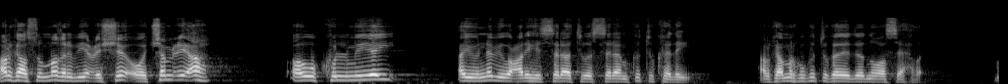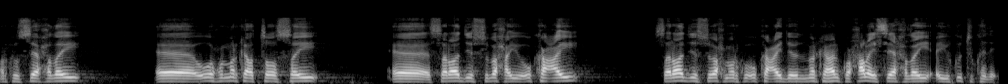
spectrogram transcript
halkaasuu maqhrib iyo cishe oo jamci ah oo uu kulmiyey ayuu nebigu calayhi salaatu wasalaam ku tukaday. Halkaa markuu ku tukaday deedna waa seexday. Markuu seexday wuxuu markaa toosay salaaddii subax ayuu u kacay salaaddii subax markuu u kacay dabadeed markaa halkuu xalay seexday ayuu ku tukaday.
